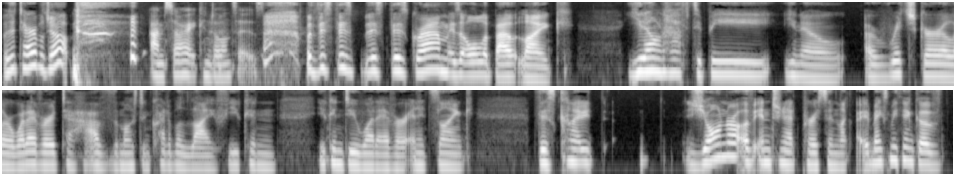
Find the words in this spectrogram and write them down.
it was a terrible job. I'm sorry. Condolences. But this this this this gram is all about like you don't have to be, you know, a rich girl or whatever to have the most incredible life. You can you can do whatever and it's like this kind of genre of internet person like it makes me think of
